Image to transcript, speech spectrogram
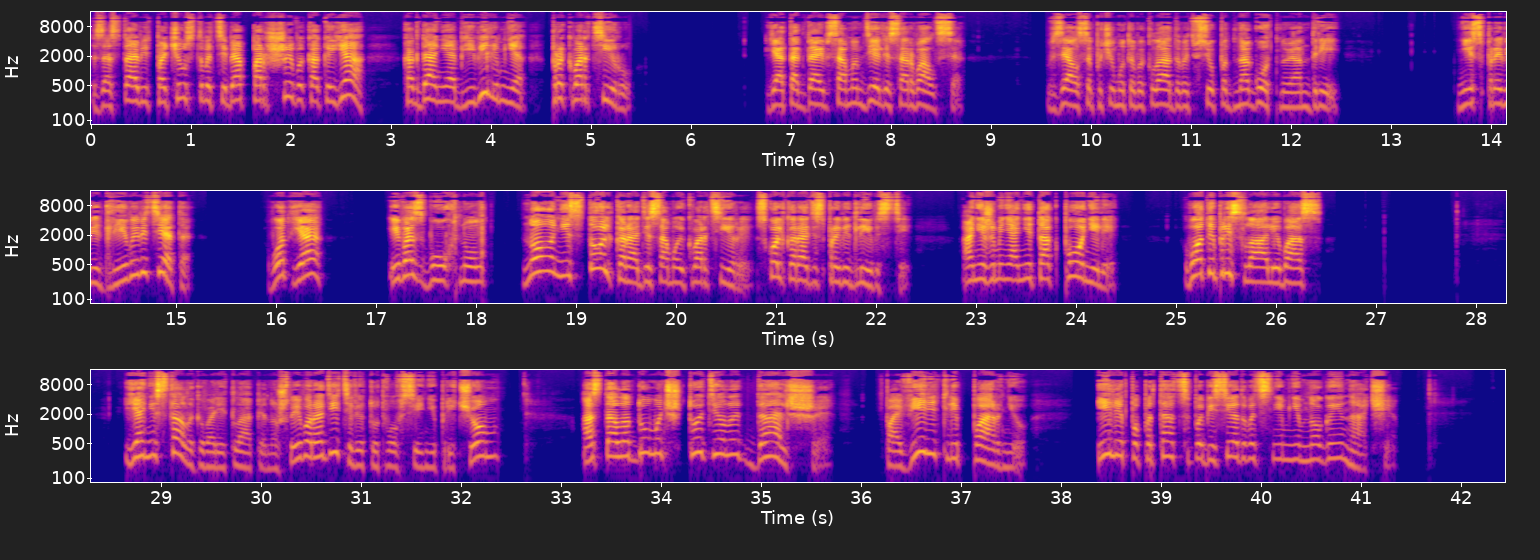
заставить почувствовать себя паршиво, как и я, когда они объявили мне про квартиру. Я тогда и в самом деле сорвался. Взялся почему-то выкладывать всю подноготную Андрей. Несправедливо ведь это. Вот я и возбухнул, но не столько ради самой квартиры, сколько ради справедливости. Они же меня не так поняли. Вот и прислали вас. Я не стала говорить Лапину, что его родители тут вовсе ни при чем, а стала думать, что делать дальше, поверить ли парню или попытаться побеседовать с ним немного иначе.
